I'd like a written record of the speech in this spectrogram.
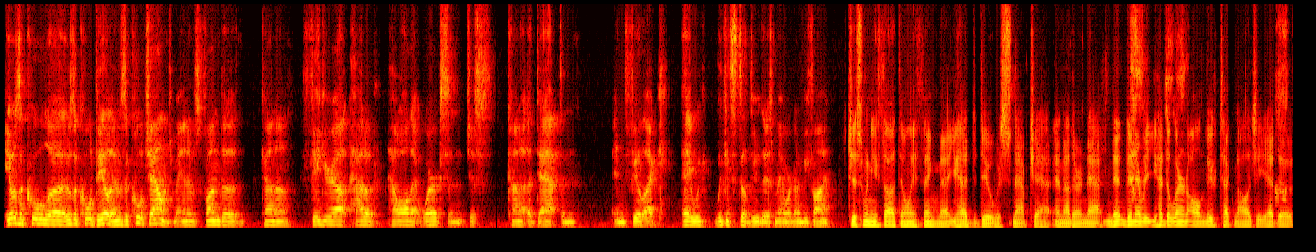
it was a cool uh, it was a cool deal and it was a cool challenge man it was fun to kind of figure out how to how all that works and just kind of adapt and and feel like hey we we can still do this man we're gonna be fine just when you thought the only thing that you had to do was Snapchat, and other than that, and then, then every you had to learn all new technology. You had to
